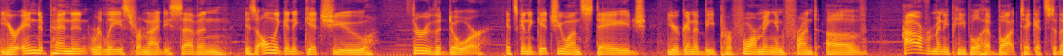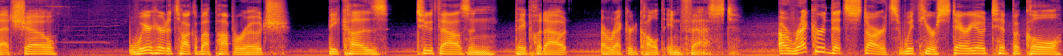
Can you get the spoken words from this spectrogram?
Your independent release from 97 is only going to get you through the door. It's going to get you on stage. You're going to be performing in front of however many people have bought tickets to that show. We're here to talk about Papa Roach because 2000 they put out a record called Infest. A record that starts with your stereotypical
